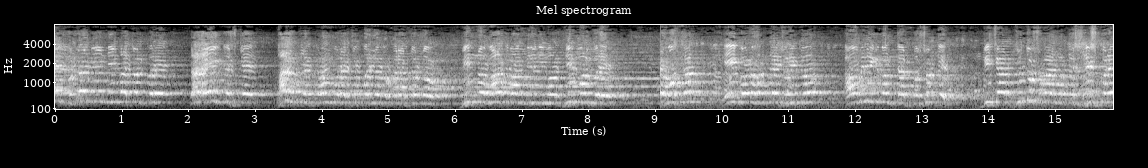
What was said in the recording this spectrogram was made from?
এই ভোটারদের নির্বাচন করে তারা এই দেশকে ভারতীয় একটি অঙ্গরাজ্যে পরিণত করার জন্য ভিন্ন মত এবং বিরোধী মত নির্মূল করে অবস্থান এই গণহত্যায় জড়িত আওয়ামী লীগ এবং তার দোষরদের বিচার দ্রুত সময়ের মধ্যে শেষ করে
